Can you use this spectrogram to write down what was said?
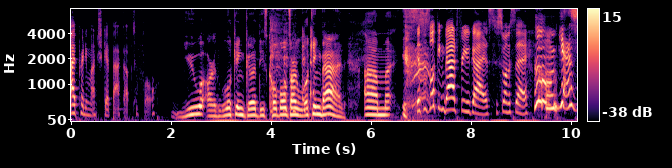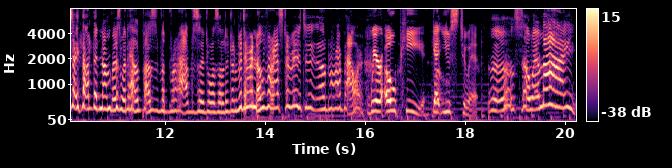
I pretty much get back up to full. You are looking good. These kobolds are looking bad. Um, This is looking bad for you guys. Just want to say. Oh, yes, I thought the numbers would help us, but perhaps it was a little bit of an overestimate of our power. We're OP. Get used to it. Uh, so am I.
